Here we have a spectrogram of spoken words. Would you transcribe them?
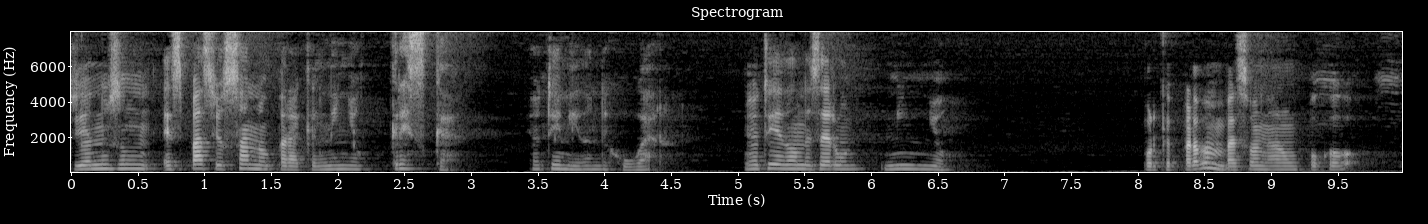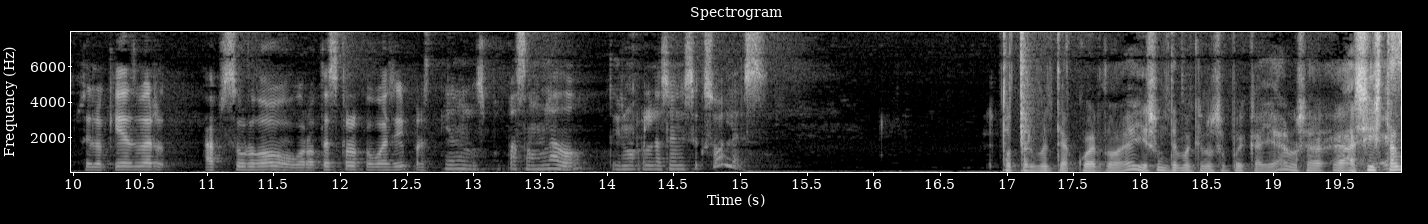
Ya no es un espacio sano para que el niño crezca. No tiene ni dónde jugar. No tiene dónde ser un niño. Porque, perdón, va a sonar un poco, si lo quieres ver absurdo o grotesco lo que voy a decir, pero tienen los papás a un lado, tienen relaciones sexuales. Totalmente de acuerdo, ¿eh? y es un tema que no se puede callar. O sea, así están,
